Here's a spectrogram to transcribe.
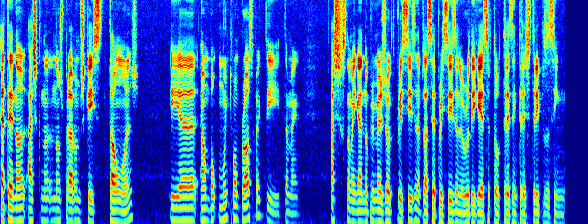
até nós, acho que não, não esperávamos que isso tão longe. E eh, é um bom- muito bom prospect. E também, acho que se não me engano, no primeiro jogo de preseason, apesar de ser preseason, o Rudy Gay acertou 3 em 3 triplos assim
